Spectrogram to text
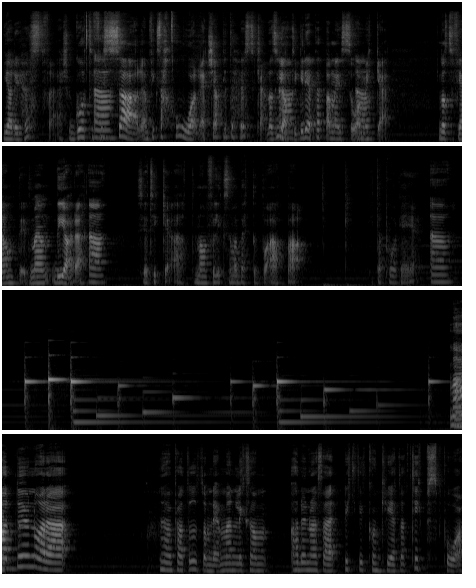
Gör dig höstfräsch, gå till Ja. frisören, fixa håret, köp lite höstkläder. Alltså Ja. jag tycker det peppar mig så mycket. Det låter så fjantigt men det gör det. Så jag tycker att man får liksom vara bättre på att bara hitta på grejer. ja. Men Nej. har du några, nu har vi pratat lite om det, men liksom har du några så här riktigt konkreta tips på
